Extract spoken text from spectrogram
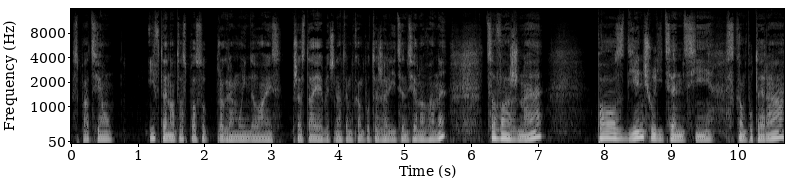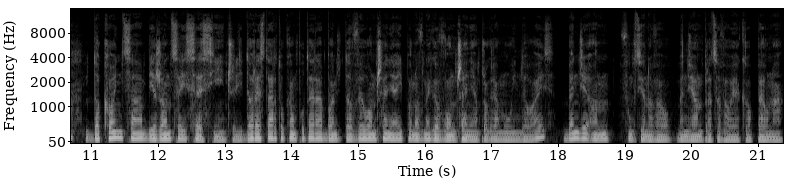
spacją i w ten oto sposób program Windows przestaje być na tym komputerze licencjonowany. Co ważne, po zdjęciu licencji z komputera do końca bieżącej sesji, czyli do restartu komputera bądź do wyłączenia i ponownego włączenia programu Windows, będzie on funkcjonował, będzie on pracował jako pełna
